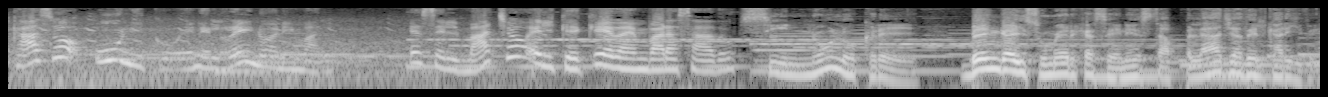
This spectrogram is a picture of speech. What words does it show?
caso único en el reino animal. Es el macho el que queda embarazado. Si no lo cree, venga y sumérjase en esta playa del Caribe.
